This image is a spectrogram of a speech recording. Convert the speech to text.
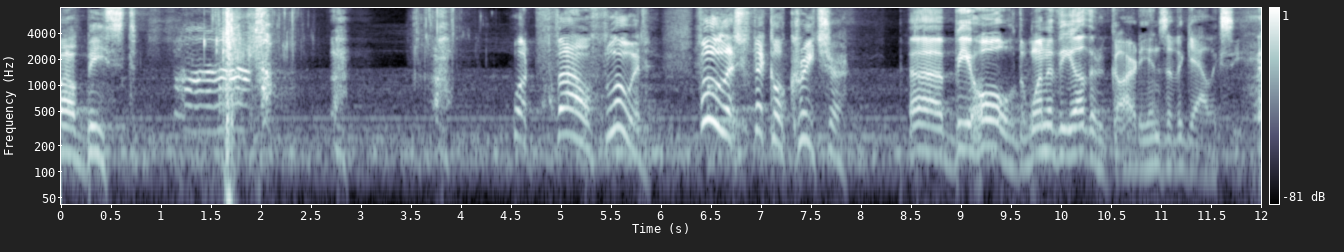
wild beast? What foul fluid! Foolish, fickle creature! Uh, behold, one of the other Guardians of the Galaxy.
